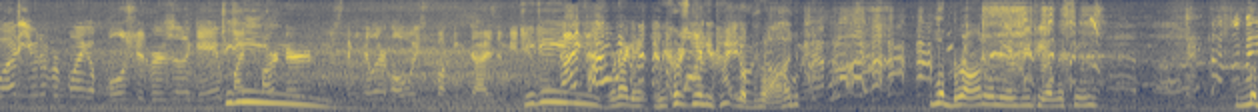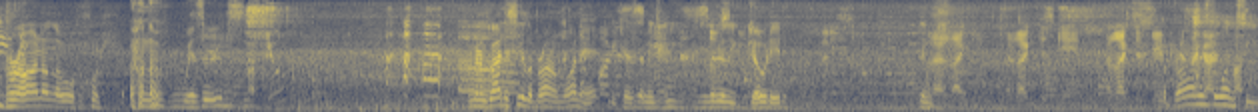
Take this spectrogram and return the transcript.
what, even if we're playing a bullshit version of the game, GG. my partner, who's the killer, always fucking dies immediately. GG. We're not gonna. We coached the MVP. LeBron. LeBron won the MVP on this team. LeBron on the on the Wizards. I mean, I'm glad to see LeBron won it because that means we literally goaded. Then But I like it. I like this game. I like this game. LeBron is the one seed.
